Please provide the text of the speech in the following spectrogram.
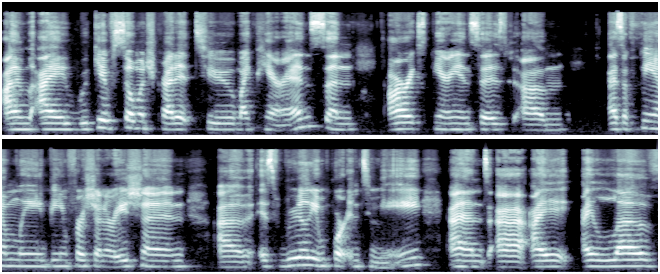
I'm I would give so much credit to my parents and our experiences. Um, as a family, being first generation, um, is really important to me, and uh, I I love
